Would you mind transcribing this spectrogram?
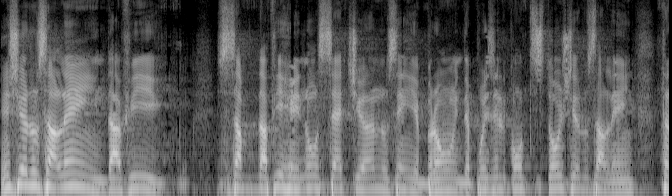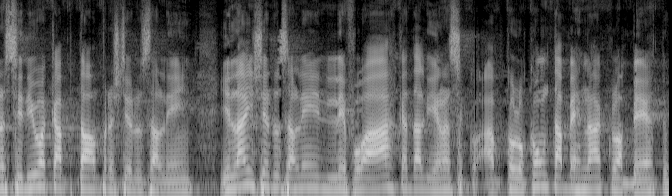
Em Jerusalém, Davi sabe Davi reinou sete anos em Hebron, e depois ele conquistou Jerusalém, transferiu a capital para Jerusalém, e lá em Jerusalém ele levou a arca da aliança, colocou um tabernáculo aberto,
